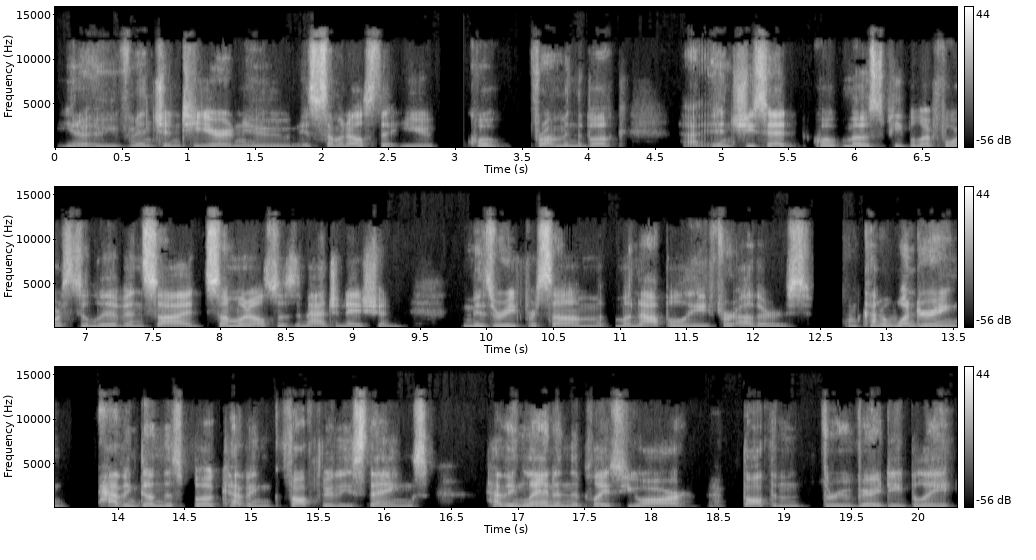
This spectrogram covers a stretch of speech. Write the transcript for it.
you know, who you've mentioned here, and who is someone else that you quote from in the book. Uh, and she said, "quote Most people are forced to live inside someone else's imagination, misery for some, monopoly for others." I'm kind of wondering having done this book, having thought through these things, having landed in the place you are, thought them through very deeply,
